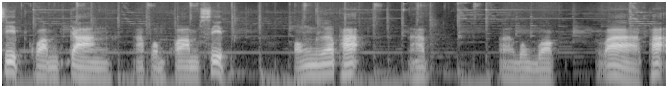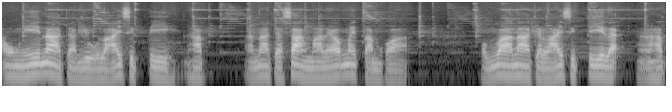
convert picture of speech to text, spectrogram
ซีดความจางนะครับผมความซีดของเนื้อพระนะครับบ่งบอก ว่าพระองค์นี้น่าจะอยู่หลายสิบปีนะครับน่าจะสร้างมาแล้วไม่ต่ำกว่า ผมว่าน่าจะหลายสิบปีแล้วนะครับ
